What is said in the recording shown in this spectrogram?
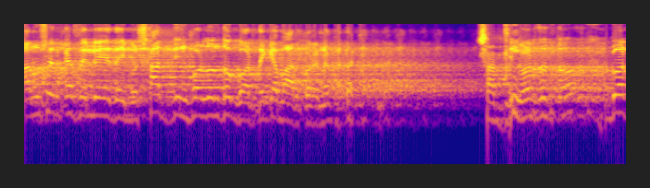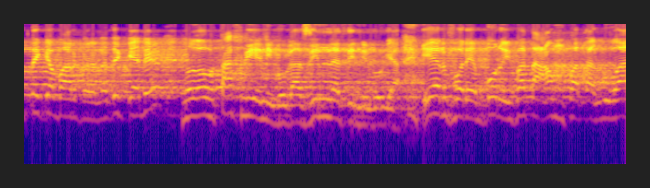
মানুষের কাছে লয়ে যাইব, সাত দিন পর্যন্ত ঘর থেকে বার করে না কথা। সাত দিন পর্যন্ত ঘর থেকে বার করে না। যে কেনে? তাকড়িয়ে নিব গা, জিন্নাতি নিব গা। এরপরে বড়ই পাতা, আম পাতা লুয়া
